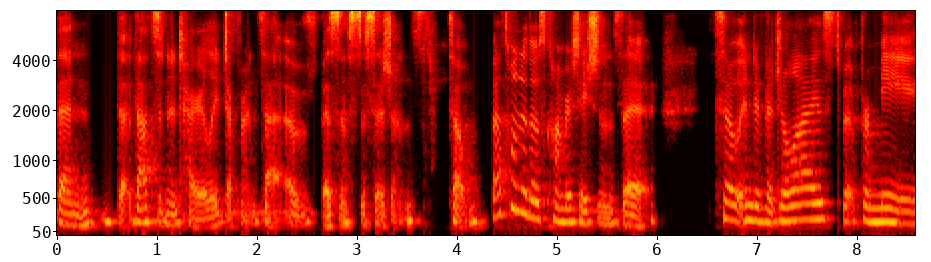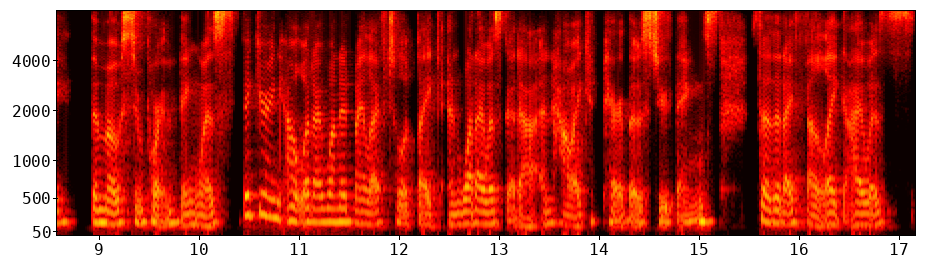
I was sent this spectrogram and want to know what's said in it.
then th- that's an entirely different set of business decisions. So that's one of those conversations that so individualized but for me the most important thing was figuring out what i wanted my life to look like and what i was good at and how i could pair those two things so that i felt like i was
